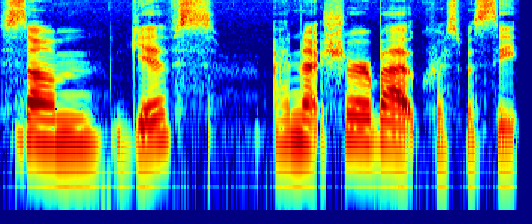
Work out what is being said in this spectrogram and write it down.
some gifts. I'm not sure about Christmas. See,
